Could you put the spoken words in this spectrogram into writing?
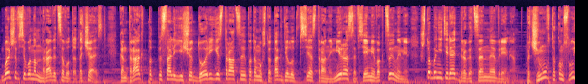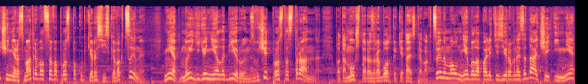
Больше всего нам нравится вот эта часть. Контракт подписали еще до регистрации, потому что так делают все страны мира со всеми вакцинами, чтобы не терять драгоценное время. Почему в таком случае не рассматривался вопрос покупки российской вакцины? Нет, мы ее не лоббируем, звучит просто странно, потому что разработка китайской вакцины, мол, не была политизированной задачей и не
